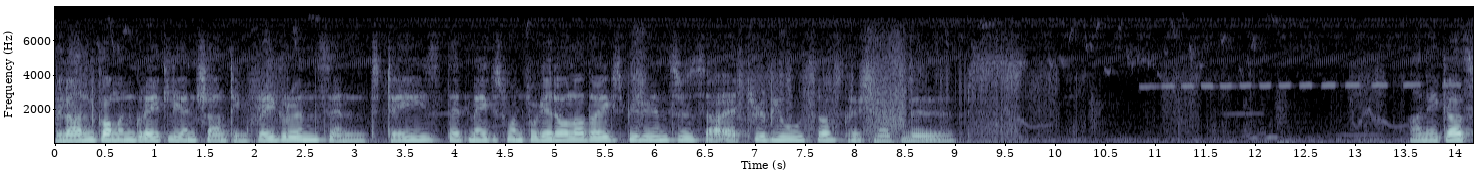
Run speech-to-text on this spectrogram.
An uncommon, greatly enchanting fragrance and taste that makes one forget all other experiences are attributes of Krishna's lips. This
